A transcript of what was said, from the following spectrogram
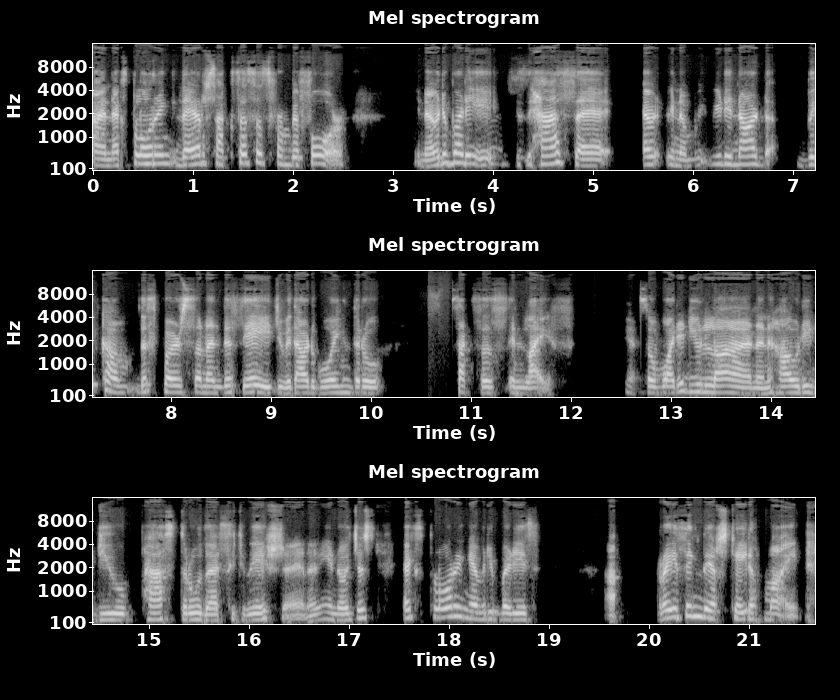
and exploring their successes from before. You know, everybody has a, you know, we, we did not become this person and this age without going through success in life. Yeah. So what did you learn and how did you pass through that situation? And you know, just exploring everybody's uh, raising their state of mind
